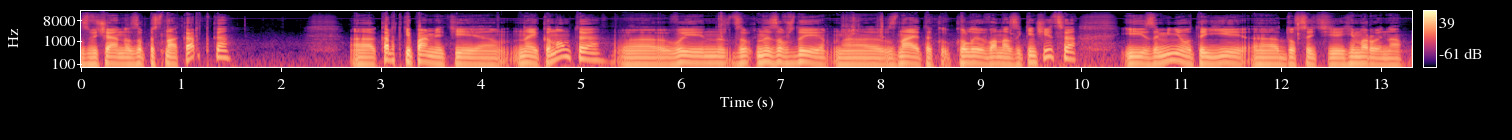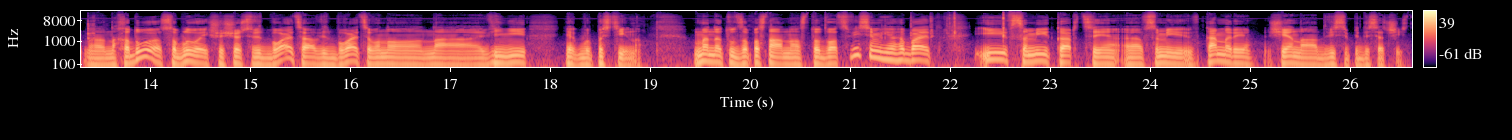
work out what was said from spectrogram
звичайно записна картка. Е, Картки пам'яті не економте. Е, Ви не завжди е, знаєте, коли вона закінчиться, і замінювати її досить геморойно на ходу, особливо якщо щось відбувається, а відбувається воно на війні якби постійно. У мене тут запасна на 128 ГБ, і в самій картці, в самій камері ще на 256.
